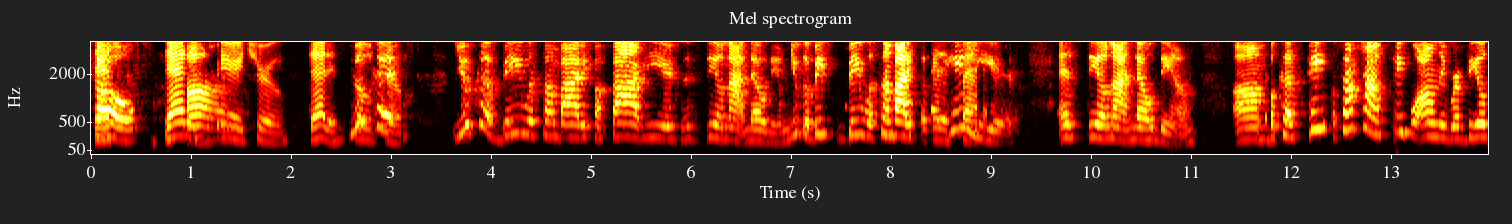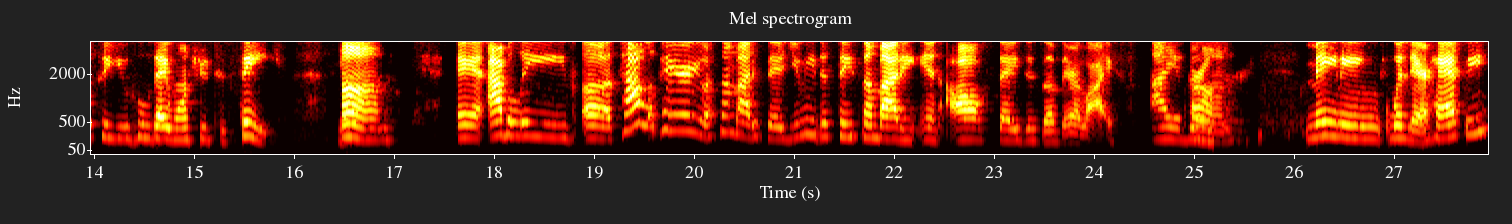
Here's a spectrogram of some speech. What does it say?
So That is Um, very true. That is so could true. you could be with somebody for five years and still not know them. You could be be with somebody for That ten years and still not know them. Um, because people sometimes people only reveal to you who they want you to see. Yep. Um, and I believe uh Tyler Perry or somebody said you need to see somebody in all stages of their life. I agree. Um, meaning when they're happy,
